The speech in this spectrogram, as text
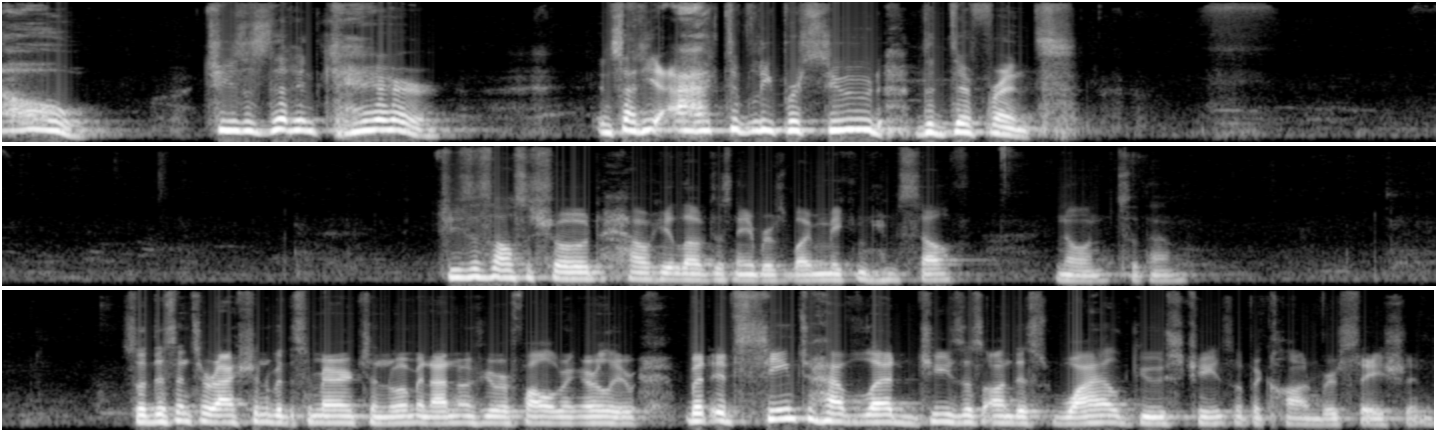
No, Jesus didn't care. Instead, he actively pursued the difference. Jesus also showed how he loved his neighbors by making himself known to them. So, this interaction with the Samaritan woman, I don't know if you were following earlier, but it seemed to have led Jesus on this wild goose chase of a conversation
